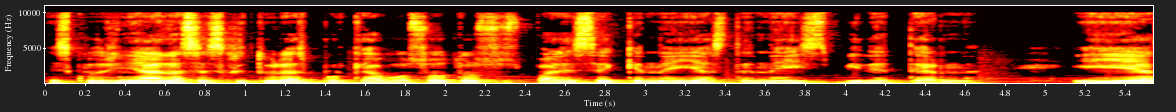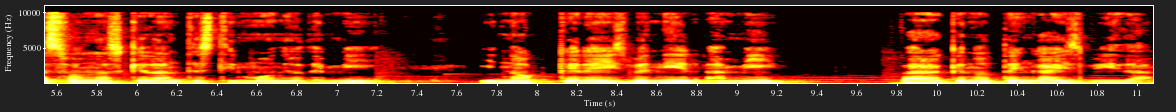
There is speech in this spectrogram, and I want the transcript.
Escudriñad las escrituras porque a vosotros os parece que en ellas tenéis vida eterna y ellas son las que dan testimonio de mí, y no queréis venir a mí para que no tengáis vida.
